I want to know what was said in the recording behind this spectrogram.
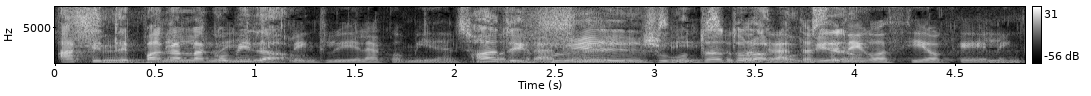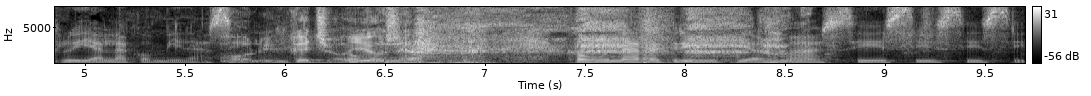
Ah, que Sí. te pagan Le la incluye- comida. Le incluye la comida en su Ah, te contrato. incluye en su Sí, contrato su la contrato comida. se negoció que le incluían la comida. Sí. Jolín, qué chollo, Como o sea. una, como una retribución más, sí, sí, sí, sí.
